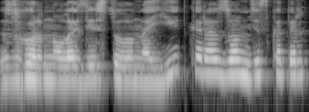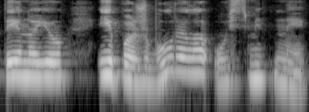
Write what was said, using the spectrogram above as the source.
згорнула зі столу наїдки разом зі скатертиною і пожбурила у смітник.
